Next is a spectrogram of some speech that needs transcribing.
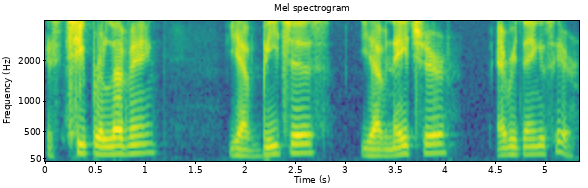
It's cheaper living, you have beaches, you have nature, everything is here.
